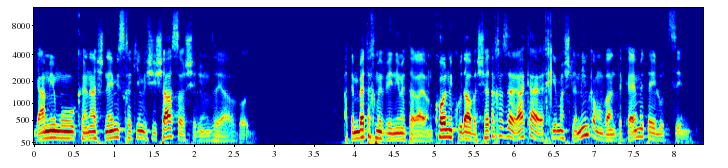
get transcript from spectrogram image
גם אם הוא קנה שני משחקים ו-16 שירים, זה יעבוד. אתם בטח מבינים את הרעיון. כל נקודה בשטח הזה, רק הערכים השלמים כמובן, תקיים את האילוצים.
